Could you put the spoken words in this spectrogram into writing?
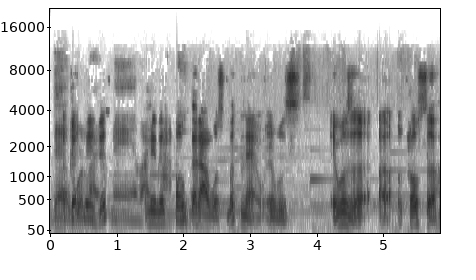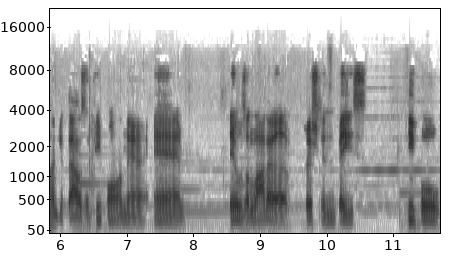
that were like, this, man, like, I mean, this post that I was looking at, it was it was a, a, close to a hundred thousand people on there, and it was a lot of Christian based people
